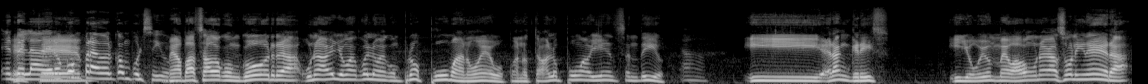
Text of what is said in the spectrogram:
El Este, verdadero comprador compulsivo. Me ha pasado con gorra. Una vez yo me acuerdo, me compré unos Puma nuevos, cuando estaban los Puma bien encendidos. Ajá. y eran gris. Y yo me bajo a una gasolinera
